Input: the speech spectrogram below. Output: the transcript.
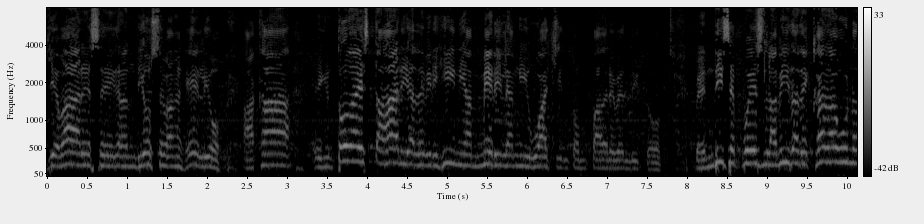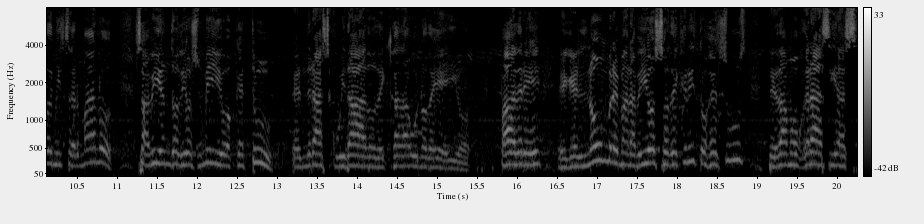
llevar ese grandioso evangelio acá en toda esta área de Virginia, Maryland y Washington, Padre bendito. Bendice pues la vida de cada uno de mis hermanos, sabiendo, Dios mío, que tú tendrás cuidado de cada uno de ellos. Padre, en el nombre maravilloso de Cristo Jesús, te damos gracias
